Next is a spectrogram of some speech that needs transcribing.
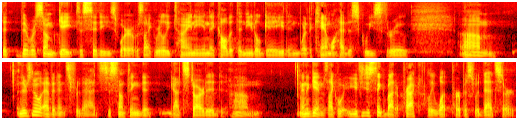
that there was some gate to cities where it was like really tiny and they called it the needle gate and where the camel had to squeeze through. Um, there's no evidence for that. It's just something that got started. Um, and again, it's like if you just think about it practically, what purpose would that serve?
